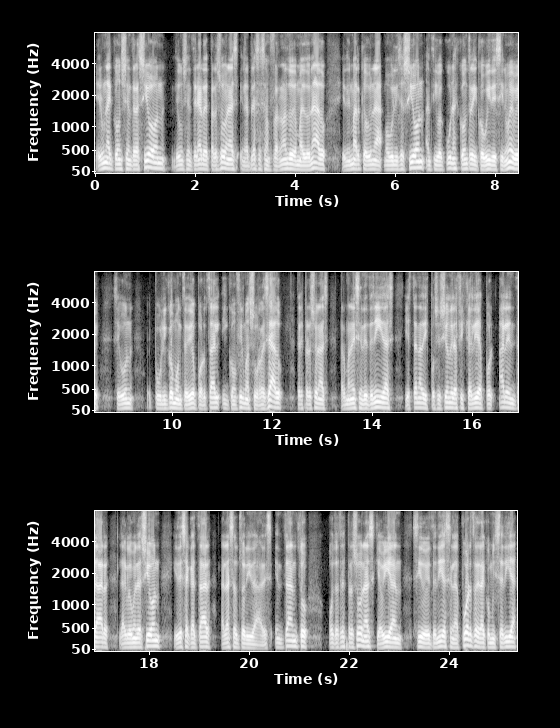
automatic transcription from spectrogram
en una concentración de un centenar de personas en la Plaza San Fernando de Maldonado en el marco de una movilización antivacunas contra el COVID-19, según publicó Montevideo Portal y confirma su rayado. Tres personas permanecen detenidas y están a disposición de la Fiscalía por alentar la aglomeración y desacatar a las autoridades. En tanto, otras tres personas que habían sido detenidas en la puerta de la comisaría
